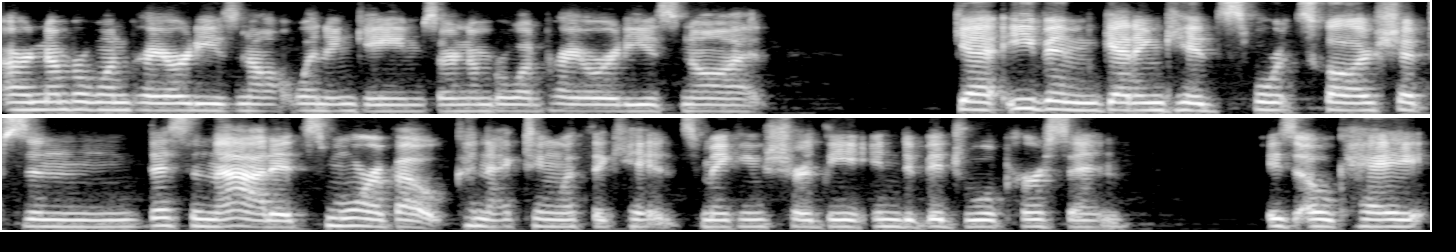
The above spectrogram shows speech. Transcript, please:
our number one priority is not winning games. Our number one priority is not get even getting kids sports scholarships and this and that. It's more about connecting with the kids, making sure the individual person is okay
